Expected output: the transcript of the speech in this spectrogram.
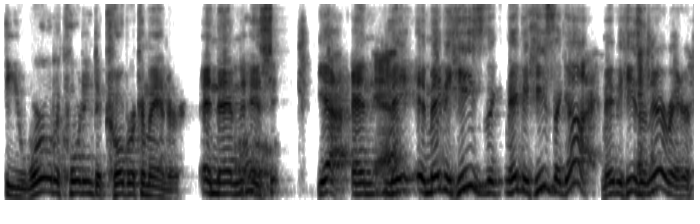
The World According to Cobra Commander. And then it's Oh. yeah, and, Yeah. May, and maybe he's the maybe he's the guy. Maybe he's a narrator,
